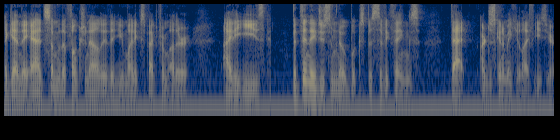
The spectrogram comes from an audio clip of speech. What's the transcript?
again, they add some of the functionality that you might expect from other IDEs, but then they do some notebook specific things that are just going to make your life easier.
